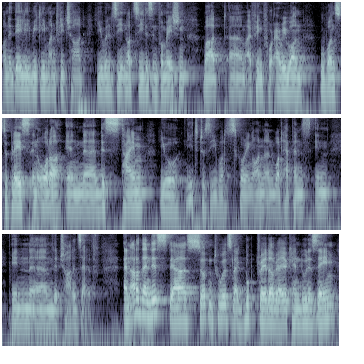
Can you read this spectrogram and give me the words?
on a daily, weekly, monthly chart. You will see not see this information, but um, I think for everyone who wants to place an order in uh, this time, you need to see what's going on and what happens in, in um, the chart itself. And other than this, there are certain tools like BookTrader where you can do the same.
